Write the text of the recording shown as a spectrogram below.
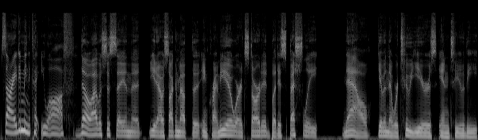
Sorry, I didn't mean to cut you off. No, I was just saying that, you know, I was talking about the in Crimea where it started, but especially now, given that we're two years into the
